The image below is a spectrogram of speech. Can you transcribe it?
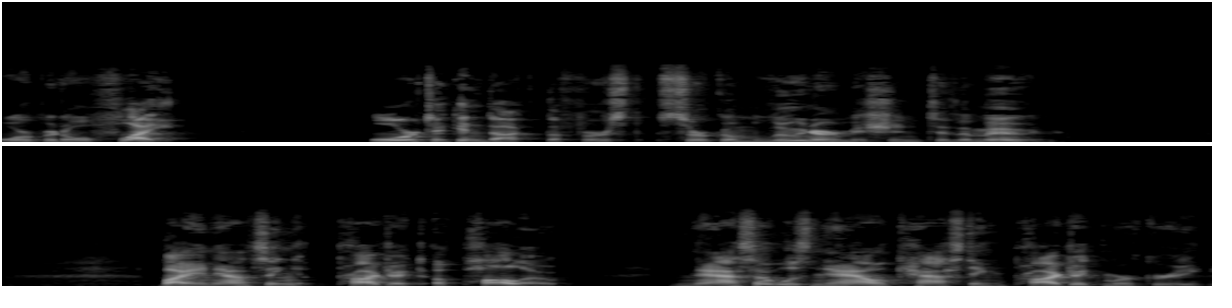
orbital flight, or to conduct the first circumlunar mission to the moon. By announcing Project Apollo, NASA was now casting Project Mercury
